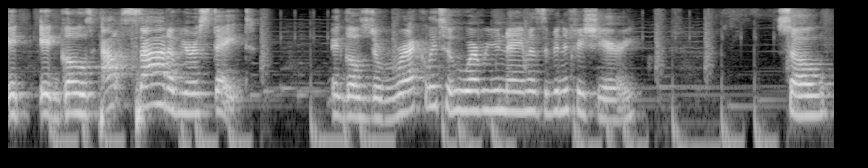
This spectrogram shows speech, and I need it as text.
It, it goes outside of your estate. It goes directly to whoever you name as the beneficiary. So,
